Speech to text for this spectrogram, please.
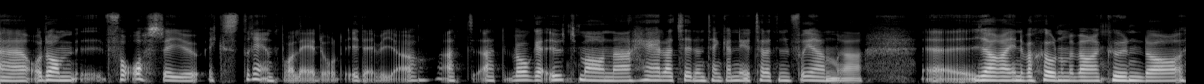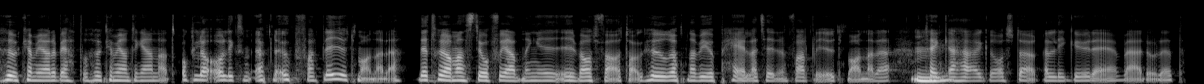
Uh, och de för oss är ju extremt bra ledord i det vi gör. Att, att våga utmana, hela tiden tänka nytt, hela tiden förändra, uh, göra innovationer med våra kunder, hur kan vi göra det bättre, hur kan vi göra någonting annat och, och liksom öppna upp för att bli utmanade. Det tror jag var en stor förändring i, i vårt företag. Hur öppnar vi upp hela tiden för att bli utmanade, mm. tänka högre och större ligger ju det värdeordet.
